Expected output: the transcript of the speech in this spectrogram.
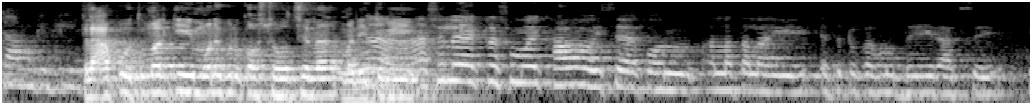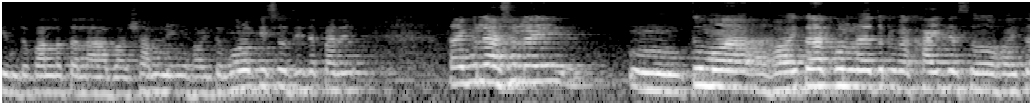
তো আমাকে দিয়ে তাহলে আপু তোমার কি মনে কোনো কষ্ট হচ্ছে না? মানে তুমি আসলে একটা সময় খাওয়া হয়েছে এখন আল্লাহ তালা এই এতটুকুর মধ্যেই রাখছে। কিন্তু আল্লাহ তালা আবার সামনে হয়তো বড় কিছু দিতে পারে। তাই বলে আসলে তোমার হয়তো এখন এতটুকু খাইতেছো হয়তো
